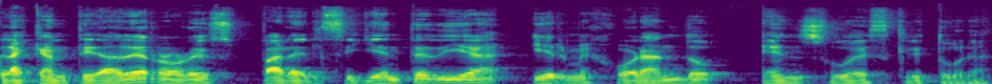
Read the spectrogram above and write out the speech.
la cantidad de errores para el siguiente día ir mejorando en su escritura.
